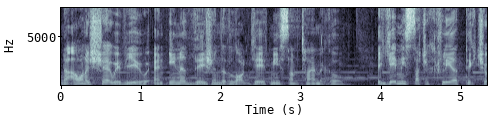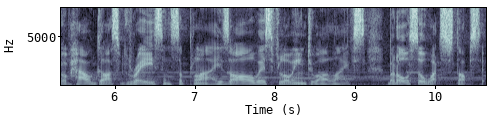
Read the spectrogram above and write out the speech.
Now, I want to share with you an inner vision that the Lord gave me some time ago. It gave me such a clear picture of how God's grace and supply is always flowing into our lives, but also what stops it.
